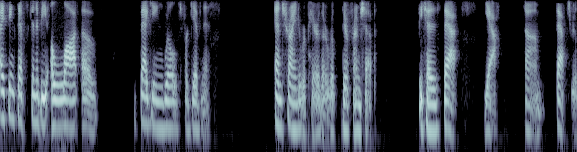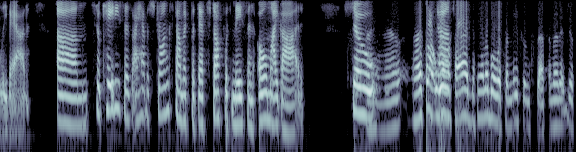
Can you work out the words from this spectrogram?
I think that's going to be a lot of begging Will's forgiveness and trying to repair their their friendship because that's yeah, um, that's really bad. Um, so Katie says, I have a strong stomach, but that stuff with Mason, oh my God. So Uh, I thought Uh, Will had Hannibal with the Mason stuff, and then it just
